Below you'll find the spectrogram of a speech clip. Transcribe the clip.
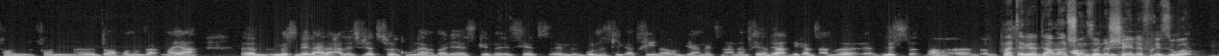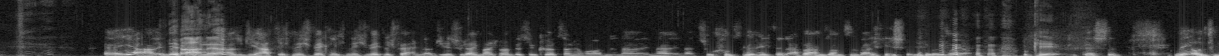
von, von äh, Dortmund und sagt, naja, ähm, müssen wir leider alles wieder zurückrudern, weil der Herr Skibbe ist jetzt ähm, Bundesliga-Trainer und wir haben jetzt einen anderen Trainer, der hat eine ganz andere ähm, Liste. Ne? Und, und Hatte der deswegen, damals äh, schon so eine schäle Frisur? Äh, ja, Ja, ne? Also die hat sich nicht wirklich, nicht wirklich verändert. Die ist vielleicht manchmal ein bisschen kürzer geworden in der, in der, in der Zukunft gerichtet, aber ansonsten war die schon immer so, ja. Okay. Das. Nee, und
